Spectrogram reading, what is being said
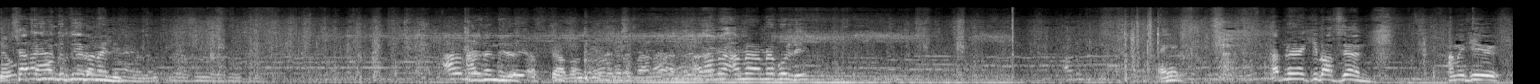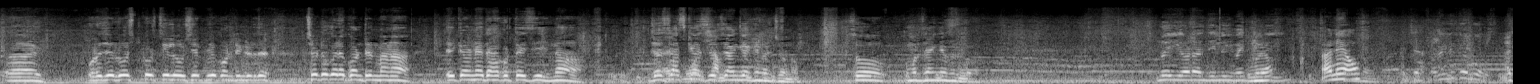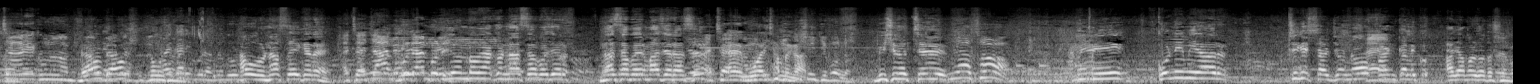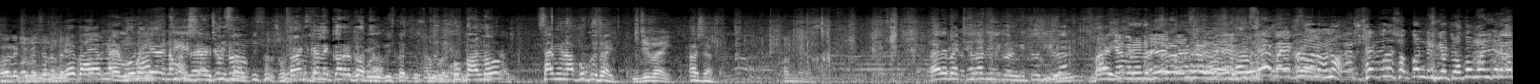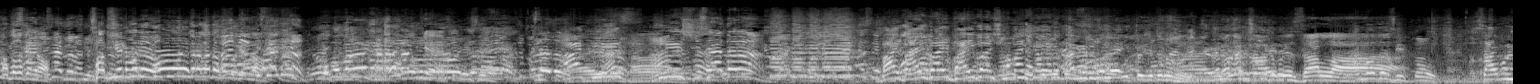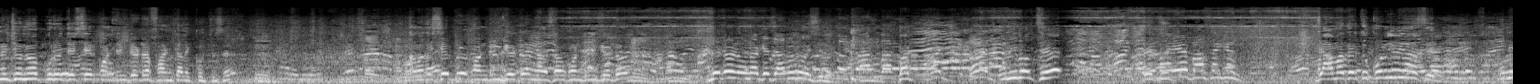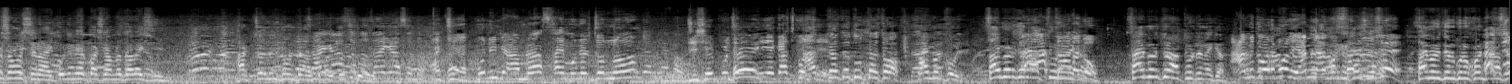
সারা জীবন তো তুই বানাইলি। আমরা আমরা আমরা বললি আপনারা কি ভাবছেন? আমি কি আহ, ওরা যে রোস্ট করছিল সে প্রিয় কন্টেন্ট ছোট করে কন্টেন্ট বানা এই কারণে দেখা করতেছি না। জাস্ট আজকে আসছে জাঙ্গা কেনার জন্য। সো তোমার জাঙ্গা ফেলব দিলি ভাই আনে আচ্ছা। এখন দাও দাও ও নাসা এখানে। আচ্ছা আচ্ছা আমি বলি আমি বলি এখন নাসা বাজার নাসা ভাইয়ের মাঝের আছে। আচ্ছা মোবাইল সামনে গা। কি বলো? বিষয় হচ্ছে আমি কনিমিয়ার চিকিৎসার জন্য ফান্ড কালেক্ট আগে আমার কথা শুনুন ভাই আমরা কনিমিয়ার চিকিৎসার জন্য ফান্ড কালেক্ট করার কথা। খুব ভালো। সাইমন আপু কোথায়? জি ভাই। আসেন। আরে ভাই ঠেলা দিলি করেন কি? তো দিবা? ভাই না না শেরপুরের সব কন্টেন্ট কেউ অপমান করে কথা বলো কেন সব শেরপুরের অপমান করে কথা বলো কেন অপমান করে কথা বলো? ভাই ভাই ভাই ভাই ভাই সবাই বলতেছি, সাইমনের জন্য পুরো দেশের কন্টেন্ট ক্রিয়েটর ফান্ড কালেক্ট করতেছে আমাদের শেরপুরের কন্টেন্ট ক্রিয়েটর নাসাও কন্টেন্ট ক্রিয়েটর যে কারণে ওনাকে জানানো হয়েছিল বাট উনি বলছে যে আমাদের তো কলিমে আছে। কোনো সমস্যা নাই কলিমের পাশে আমরা দাঁড়াইছি। আটচল্লিশ ঘণ্টা। আচ্ছা আমরা সাইমনের জন্য যে সেই এই কাজ করছে। আজকাল তো তুলতে সাইমন কই? সাইমনের জন্য হাত তুলে আজকাল সাইমনের জন্য হাত তুলতে না আমি তোমার বলি আমি না আমার সাইমনের জন্য কোনো আছে?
